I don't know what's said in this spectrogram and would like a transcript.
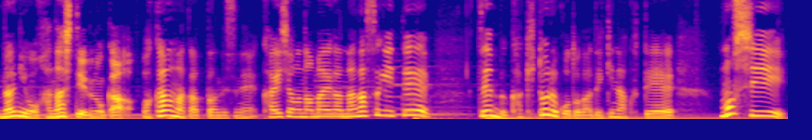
何を話しているのかわからなかったんですね。会社の名前が長すぎて全部書き取ることができなくてもし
